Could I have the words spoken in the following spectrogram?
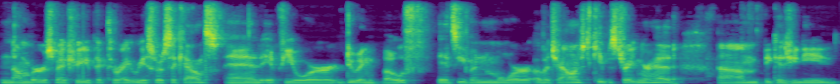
numbers, make sure you pick the right resource accounts. And if you're doing both, it's even more of a challenge to keep it straight in your head um, because you need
